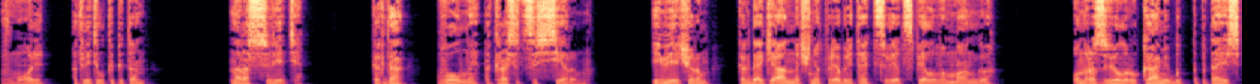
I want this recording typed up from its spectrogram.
В море, ответил капитан. На рассвете, когда волны окрасятся серым. И вечером, когда океан начнет приобретать цвет спелого манго. Он развел руками, будто пытаясь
